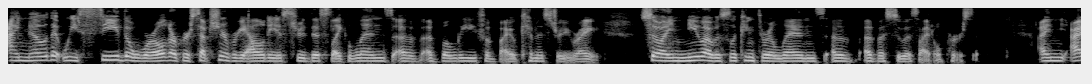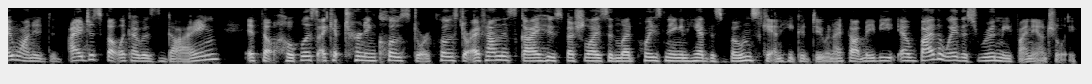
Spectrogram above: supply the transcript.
I know that we see the world, our perception of reality is through this like lens of a belief of biochemistry, right? So I knew I was looking through a lens of, of a suicidal person. I, I wanted to, I just felt like I was dying. It felt hopeless. I kept turning closed door, closed door. I found this guy who specialized in lead poisoning and he had this bone scan he could do. And I thought maybe, oh, by the way, this ruined me financially.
